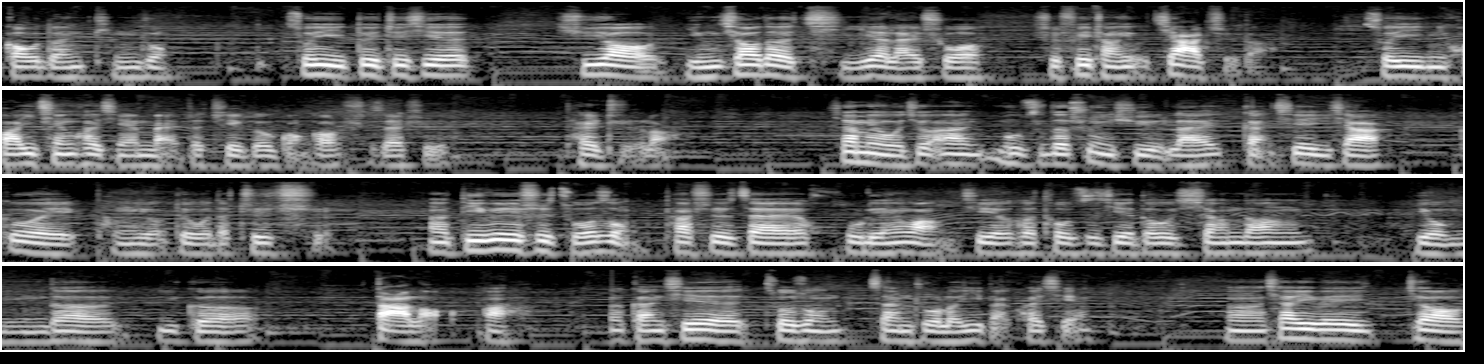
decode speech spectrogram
高端听众，所以对这些需要营销的企业来说是非常有价值的。所以你花一千块钱买的这个广告实在是太值了。下面我就按募资的顺序来感谢一下各位朋友对我的支持。那第一位是左总，他是在互联网界和投资界都相当有名的一个大佬啊。那感谢左总赞助了一百块钱。嗯，下一位叫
